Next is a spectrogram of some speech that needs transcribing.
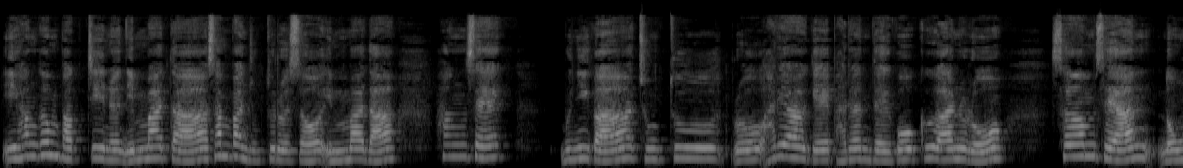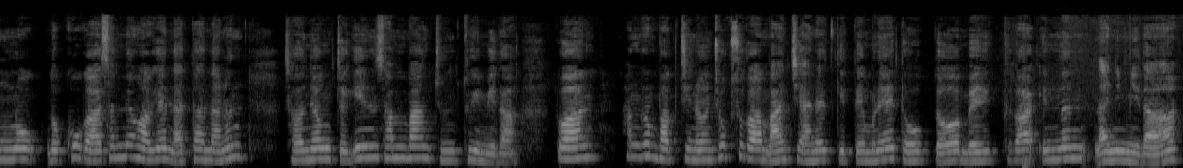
이 황금박쥐는 잎마다 산반 중투로서 잎마다 항색 무늬가 중투로 화려하게 발현되고 그 안으로 섬세한 녹록, 녹호가 선명하게 나타나는 전형적인 삼방 중투입니다. 또한 황금 박쥐는 촉수가 많지 않았기 때문에 더욱더 메리트가 있는 난입니다.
